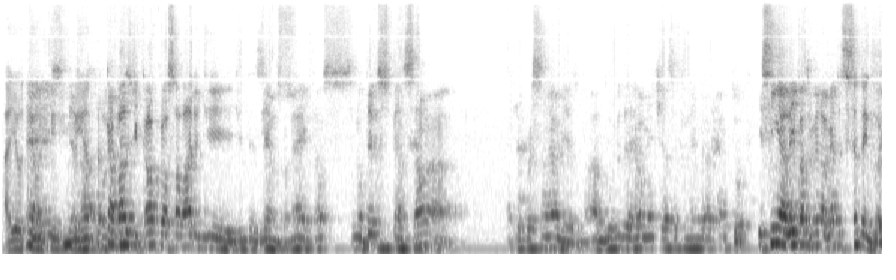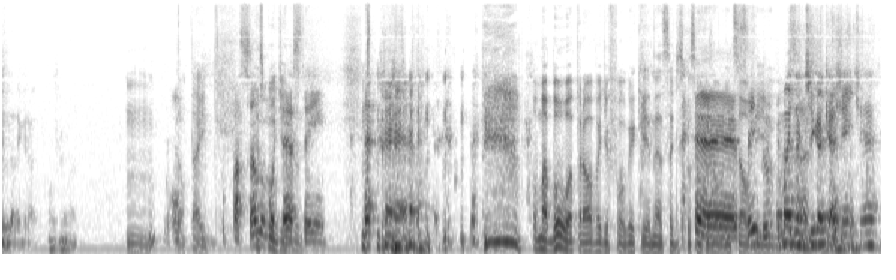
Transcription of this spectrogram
Aí eu tenho é, um entendimento. Porque a base de cálculo é o salário de, de dezembro, né? Então, se não teve suspensão, a, a proporção é a mesma. A dúvida é realmente essa que o Neymar apontou. E sim, a Lei 4.090 é 62, Dalegrave, confirmando. Uhum. Então tá aí. Tô passando Respondido. no teste aí. Uma boa prova de fogo aqui nessa discussão com os é, ouvintes ao vivo. É mais antiga que a gente, né?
